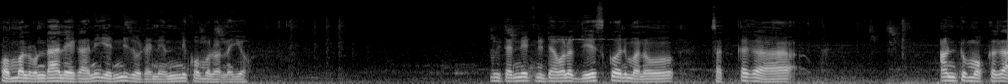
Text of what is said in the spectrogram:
కొమ్మలు ఉండాలే కానీ ఎన్ని చూడండి ఎన్ని కొమ్మలు ఉన్నాయో. వీటన్నిటిని డెవలప్ చేసుకొని మనం చక్కగా అంటు మొక్కగా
